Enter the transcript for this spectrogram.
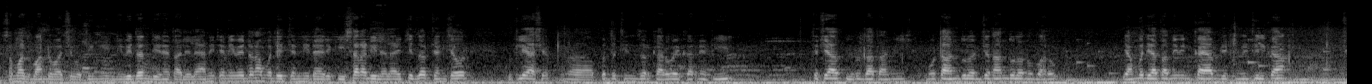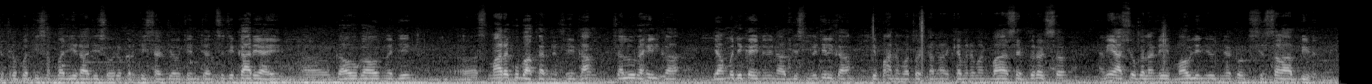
समाज बांधवाच्या वतीने निवेदन देण्यात आलेलं आहे आणि त्या निवेदनामध्ये त्यांनी डायरेक्ट इशारा दिलेला आहे की जर त्यांच्यावर कुठल्या अशा पद्धतीने जर कारवाई करण्यात येईल त्याच्या विरोधात आम्ही मोठं आंदोलन जन आंदोलन उभारू यामध्ये आता नवीन काय अपडेट मिळतील का? छत्रपती संभाजीराजे शौर्य प्रतिष्ठानच्या वतीने त्यांचं जे कार्य आहे गावोगावामध्ये स्मारक उभा करण्याचं हे काम चालू राहील का? यामध्ये काही नवीन आदेश मिळतील का? ते पाहणं महत्वाचं ठरणार. कॅमेरामॅन बाळासाहेब गरडसह मी अशोक लांडे माऊली न्यूज नेटवर्क शिरसाळा बीड.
